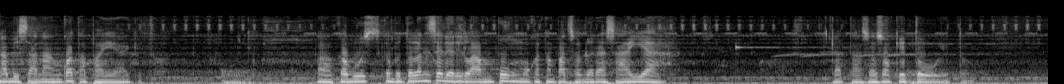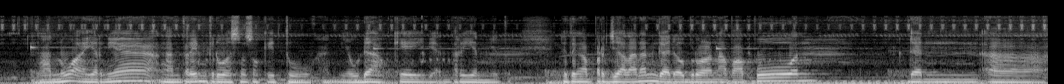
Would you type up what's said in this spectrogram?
kehabisan angkot apa ya gitu. Uh, kebus, kebetulan saya dari Lampung mau ke tempat saudara saya, kata sosok itu gitu. Tanu akhirnya nganterin kedua sosok itu kan, ya udah oke okay, dianterin gitu. Di tengah perjalanan gak ada obrolan apa pun dan uh,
